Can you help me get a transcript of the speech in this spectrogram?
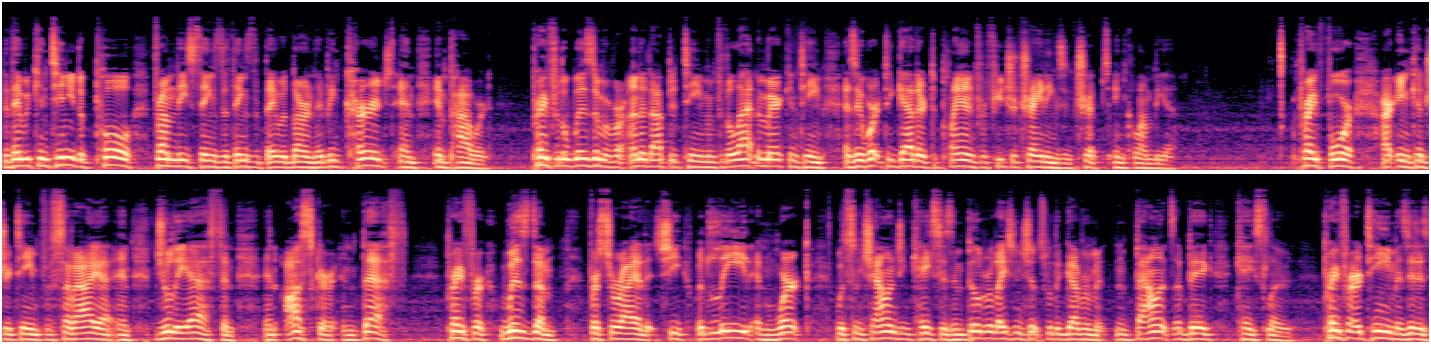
that they would continue to pull from these things the things that they would learn. They'd be encouraged and empowered. Pray for the wisdom of our unadopted team and for the Latin American team as they work together to plan for future trainings and trips in Colombia. Pray for our in country team, for Soraya and Juliet and, and Oscar and Beth. Pray for wisdom for Soraya that she would lead and work with some challenging cases and build relationships with the government and balance a big caseload. Pray for our team as it is,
